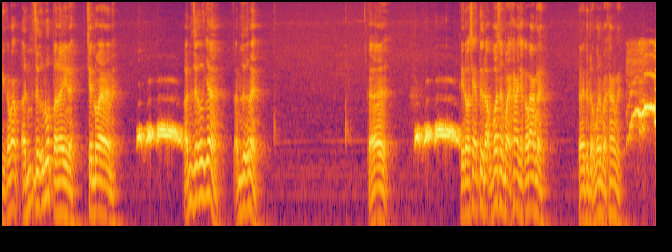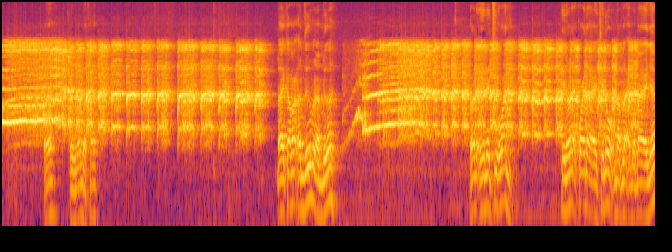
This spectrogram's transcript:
thì các bác ấn giữ nút vào đây này trên loa này, này. Ấn giữ nhá ấn giữ này. À. thì nó sẽ tự động vớt sang bài khác cho các bác này. Đây tự động vớt bài khác này. Đấy, tự động bài khác. Đây các bác ấn giữ một lần nữa. Nó lại lên chữ oan thì nó lại quay lại chế độ đập lại một bài nhé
